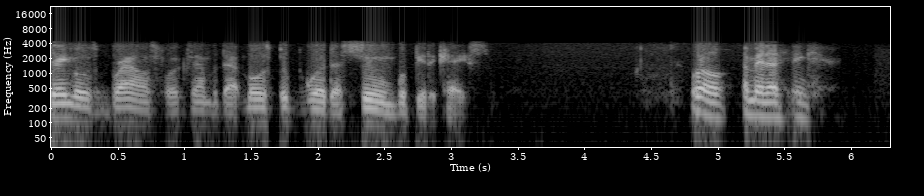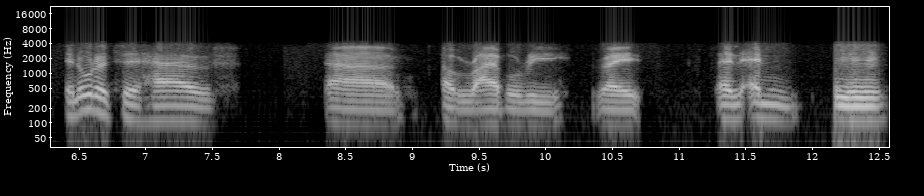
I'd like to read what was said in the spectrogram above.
Bengals Browns, for example, that most people would assume would be the case. Well, I mean, I think in order to have uh, a rivalry, right, and and Mm-hmm.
